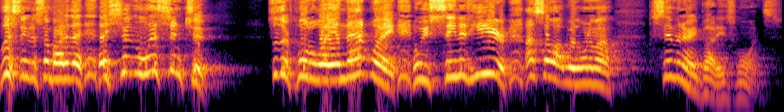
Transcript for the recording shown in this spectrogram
Listening to somebody that they shouldn't listen to. So they're pulled away in that way. And we've seen it here. I saw it with one of my seminary buddies once.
